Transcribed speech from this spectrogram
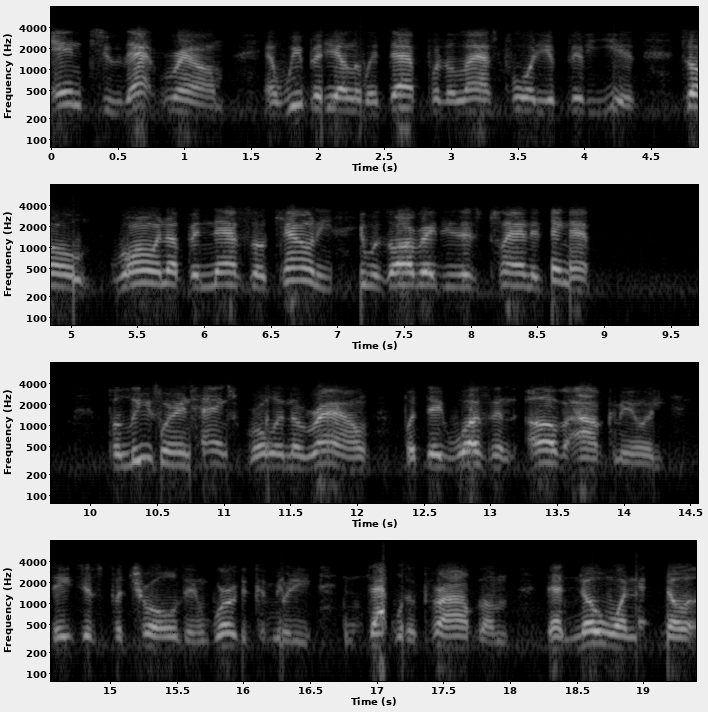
into that realm and we've been dealing with that for the last 40 or 50 years. So growing up in Nassau County, it was already this planted thing that police were in tanks rolling around, but they wasn't of our community. They just patrolled and worked the community, and that was a problem that no one, no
